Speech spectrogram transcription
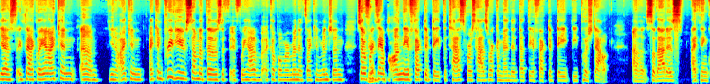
Yes, exactly. And I can, um, you know, I can, I can preview some of those if, if we have a couple more minutes, I can mention. So for example, on the effective date, the task force has recommended that the effective date be pushed out. Uh, so that is, I think,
